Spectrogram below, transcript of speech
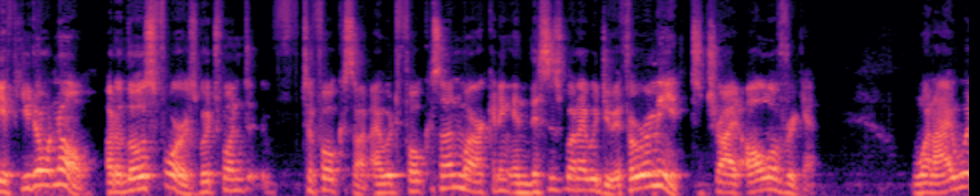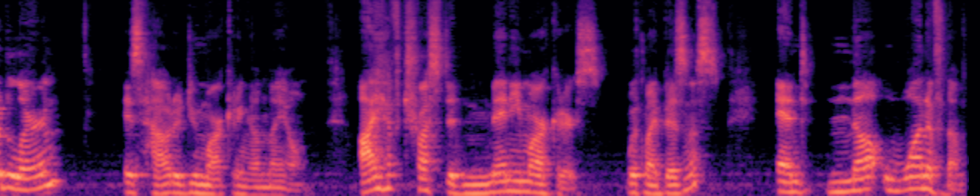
if you don't know out of those fours which one to, focus on, I would focus on marketing, and this is what I would do if it were me to try it all over again. What I would learn is how to do marketing on my own. I have trusted many marketers with my business, and not one of them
